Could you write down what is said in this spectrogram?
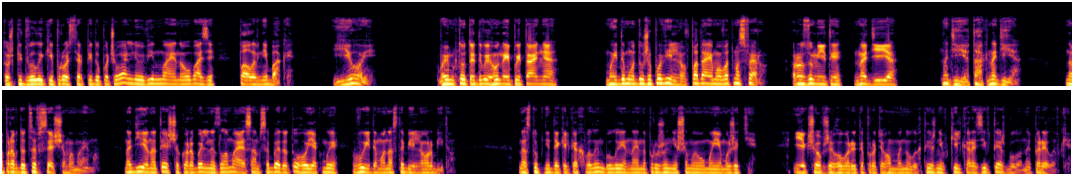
Тож під великий простір під опочивальнею він має на увазі паливні баки. Йой. Вимкнути двигуни питання. Ми йдемо дуже повільно, впадаємо в атмосферу. Розуміти, надія. Надія, так, надія. Направду, це все, що ми маємо. Надія на те, що корабель не зламає сам себе до того, як ми вийдемо на стабільну орбіту. Наступні декілька хвилин були найнапруженішими у моєму житті. І якщо вже говорити протягом минулих тижнів, кілька разів теж було непереливки.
